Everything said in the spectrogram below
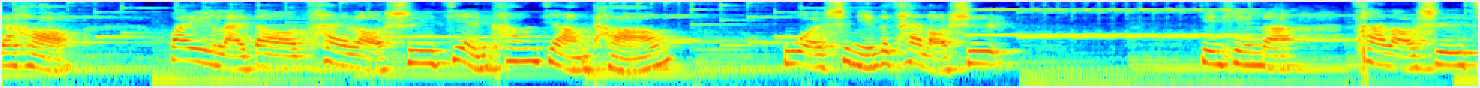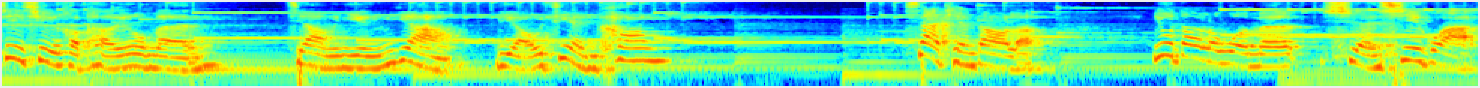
大家好，欢迎来到蔡老师健康讲堂，我是您的蔡老师。今天呢，蔡老师继续和朋友们讲营养、聊健康。夏天到了，又到了我们选西瓜、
